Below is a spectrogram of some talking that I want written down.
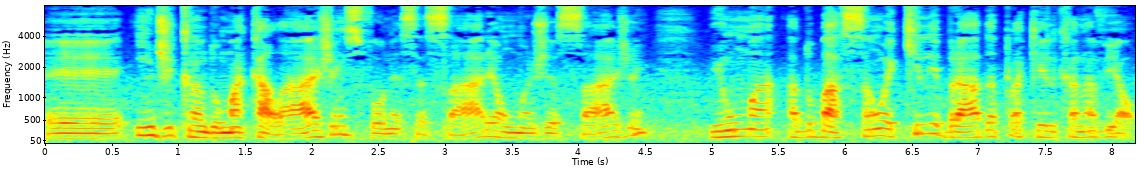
é, indicando uma calagem, se for necessária, uma gessagem e uma adubação equilibrada para aquele canavial.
